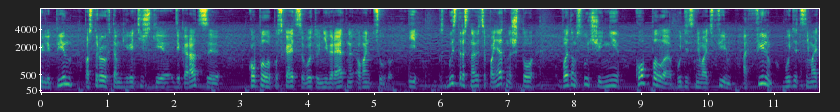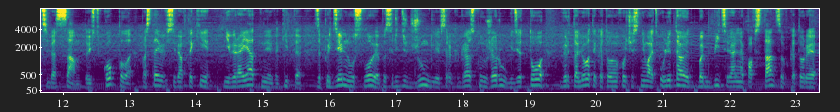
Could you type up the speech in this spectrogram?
Филиппин, построив там гигантические декорации, Коппола пускается в эту невероятную авантюру. И быстро становится понятно, что в этом случае не Коппола будет снимать фильм, а фильм будет снимать себя сам. То есть Коппола, поставив себя в такие невероятные какие-то запредельные условия посреди джунглей в 40-градусную жару, где то вертолеты, которые он хочет снимать, улетают бомбить реально повстанцев, которые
